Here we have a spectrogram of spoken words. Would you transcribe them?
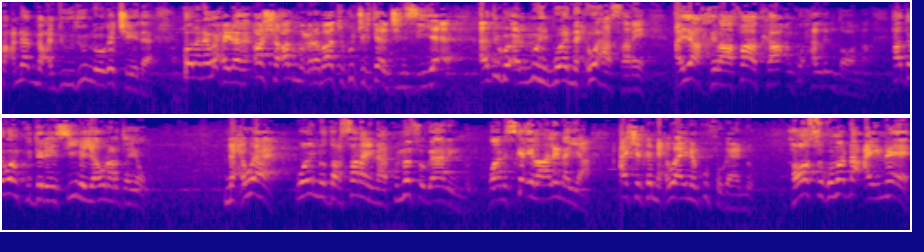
macno macduuduun looga jeedaa. Qolana waxay yidhahdeen asha almucrabaatu ku jirtaa jinsiyeah adigoo almuhim waa naxwaha sare. Ayaa khilaafaadkaa aan ku xallin doonaa hadda waan ku dareensiinayaa un ardayow naxwaha waynu darsanaynaa kuma fogaanayno. Waan iska ilaalinayaa. Cashirka naxwaha inaan ku fogaano hoos uguma dhacayno eh.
